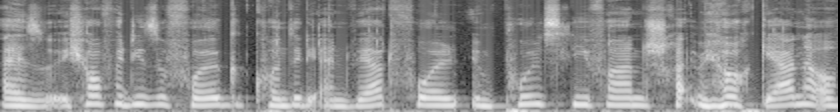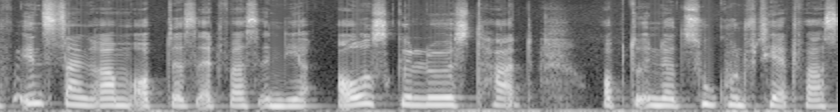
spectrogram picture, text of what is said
Also, ich hoffe, diese Folge konnte dir einen wertvollen Impuls liefern. Schreib mir auch gerne auf Instagram, ob das etwas in dir ausgelöst hat, ob du in der Zukunft hier etwas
